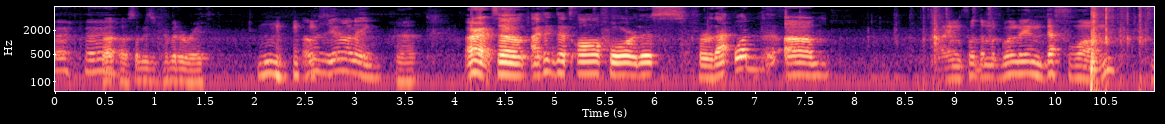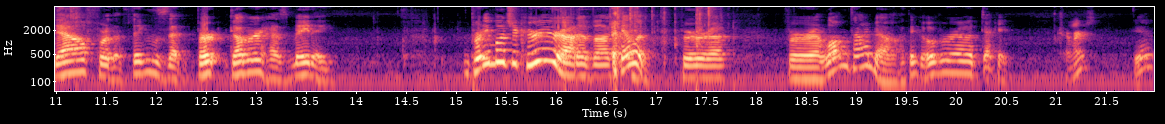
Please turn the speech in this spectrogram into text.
Uh oh, somebody's becoming a wraith. I was yawning. Uh, all right, so I think that's all for this for that one. Um, Time for the Mongolian Death Worm. Now for the things that Burt Gummer has made a pretty much a career out of uh, killing for uh, for a long time now. I think over a decade. Tremors? Yeah,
